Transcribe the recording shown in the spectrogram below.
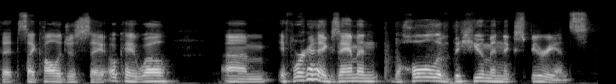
that psychologists say, okay, well, um, if we're going to examine the whole of the human experience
